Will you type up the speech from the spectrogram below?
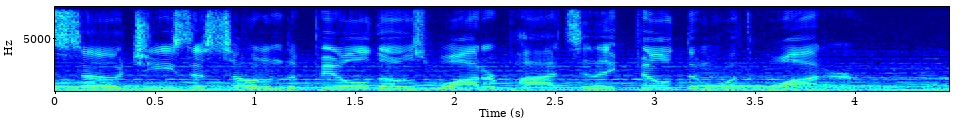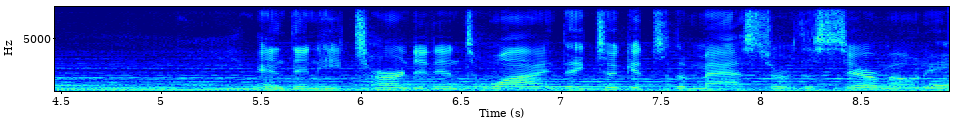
so Jesus told them to fill those water pots and they filled them with water. And then he turned it into wine. They took it to the master of the ceremony.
